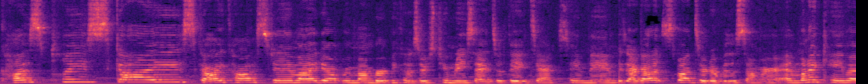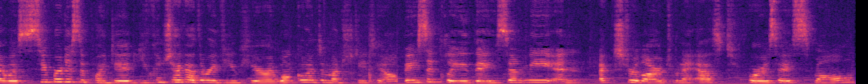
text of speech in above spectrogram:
cosplay sky sky costume i don't remember because there's too many sites with the exact same name. I got it sponsored over the summer and when i came i was super disappointed. You can check out the review here i won't go into much detail. Basically they sent me an extra large when i asked for a size small.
